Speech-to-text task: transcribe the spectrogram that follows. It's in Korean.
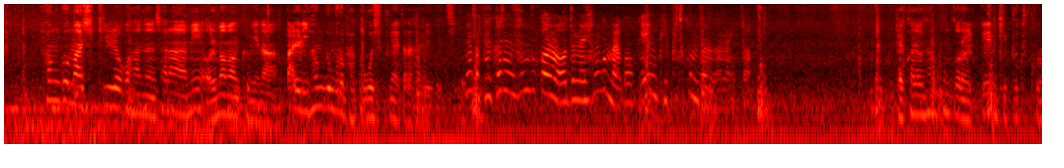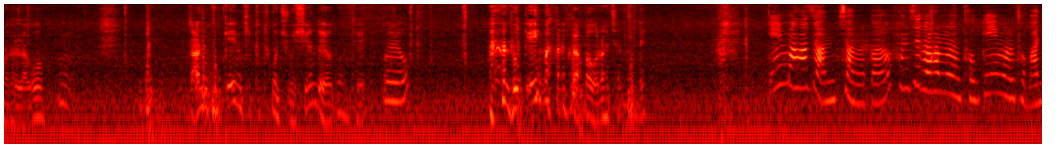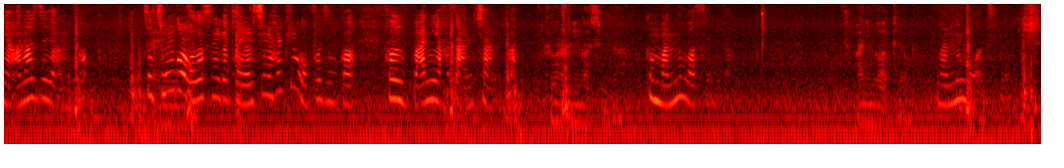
현금화 시키려고 하는 사람이 얼마만큼이나 빨리 현금으로 바꾸고 싶으냐에 따라 달리겠지. 그러니까 백화점 상품권을 얻으면 현금 말고 게임 기프트콘 들어가니까. 백화점 상품권을 게임 기프트콘으로 달라고? 응. 나는 그 게임 기프트콘 주기 싫은데요, 너한테. 왜요? 너 게임만 하는 걸 아빠 원하지 않는데? 게임만 하지 않지 않을까요? 현질을 하면 더 게임을 더 많이 안 하지 않을까? 저 좋은 걸 얻었으니까 더 열심히 할 필요가 없어지니까 더 많이 하지 않지 않을까? 그건 아닌 것 같습니다. 그건 맞는 것 같습니다. 아닌 것 같아요. 맞는 것 같아요.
